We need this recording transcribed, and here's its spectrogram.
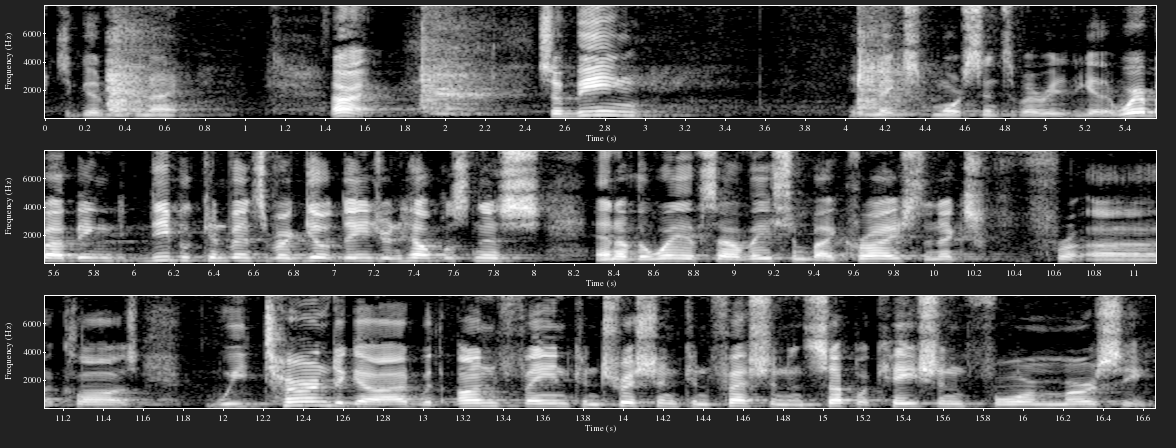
It's a good one tonight. All right. So being it makes more sense if I read it together. Whereby being deeply convinced of our guilt, danger, and helplessness, and of the way of salvation by Christ, the next uh, clause, we turn to God with unfeigned contrition, confession, and supplication for mercy.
